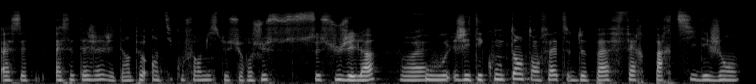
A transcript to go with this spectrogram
à, cette, à cet âge-là j'étais un peu anticonformiste sur juste ce sujet-là Ouais. où j'étais contente en fait de pas faire partie des gens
